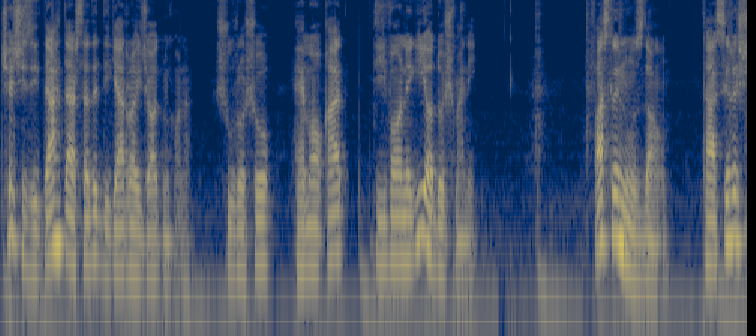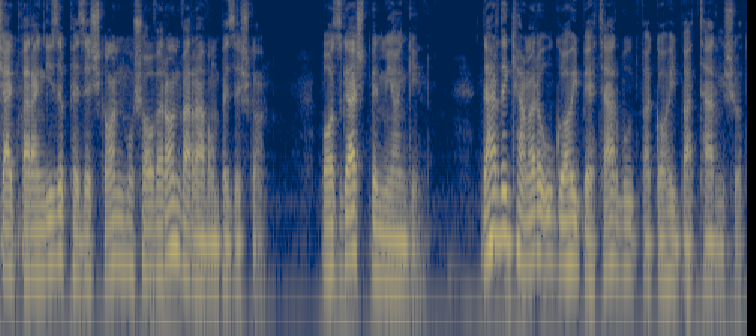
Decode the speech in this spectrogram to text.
چه چیزی ده درصد دیگر را ایجاد می کند؟ شور و شوق، حماقت، دیوانگی یا دشمنی؟ فصل 19 تأثیر شک برانگیز پزشکان، مشاوران و روانپزشکان بازگشت به میانگین درد کمر او گاهی بهتر بود و گاهی بدتر می‌شد.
